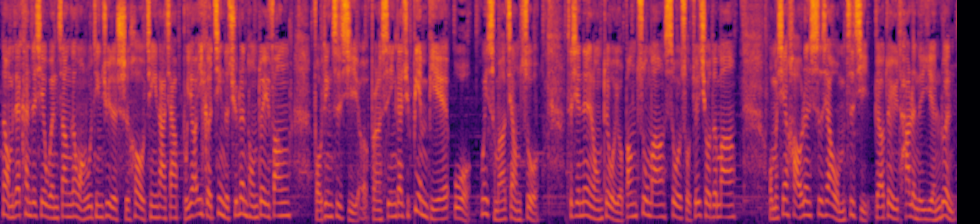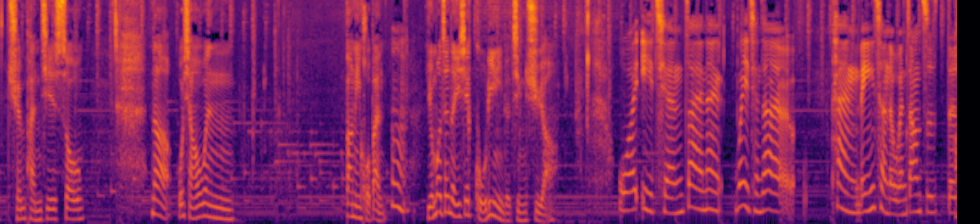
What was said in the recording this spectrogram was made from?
那我们在看这些文章跟网络金句的时候，建议大家不要一个劲的去认同对方，否定自己，反而是应该去辨别我为什么要这样做，这些内容对我有帮助吗？是我所追求的吗？我们先好好认识一下我们自己，不要对于他人的言论全盘接收。那我想要问，帮你伙伴，嗯，有没有真的一些鼓励你的金句啊？我以前在那，我以前在。看林依晨的文章之的时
